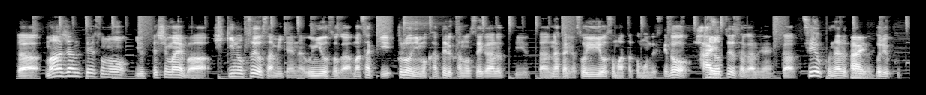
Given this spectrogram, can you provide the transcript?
た、麻雀ってその言ってしまえば、引きの強さみたいな運要素が、まあさっきプロにも勝てる可能性があるって言った中にはそういう要素もあったと思うんですけど、はい引きの強さがあるじゃないですか。強くなるための努力って、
